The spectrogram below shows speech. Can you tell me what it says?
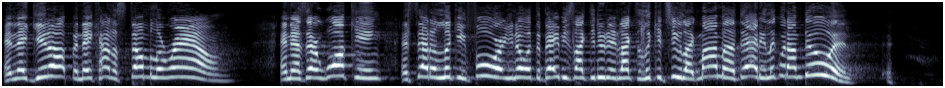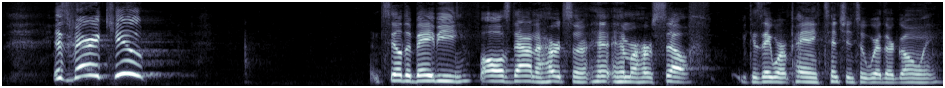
And they get up and they kind of stumble around. And as they're walking, instead of looking forward, you know what the babies like to do? They like to look at you like, Mama, Daddy, look what I'm doing. It's very cute. Until the baby falls down and hurts him or herself because they weren't paying attention to where they're going.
